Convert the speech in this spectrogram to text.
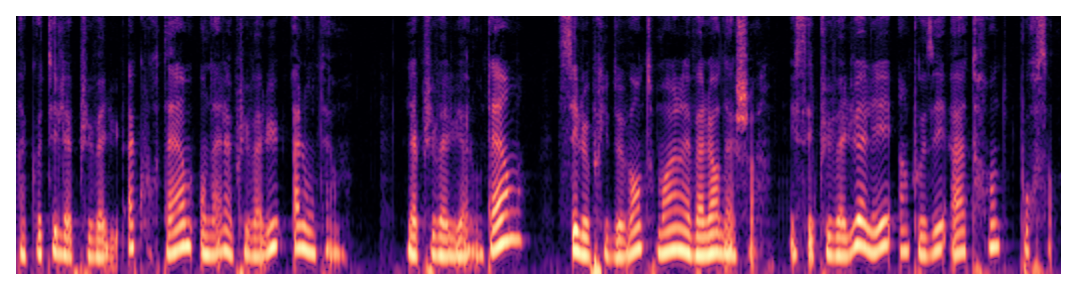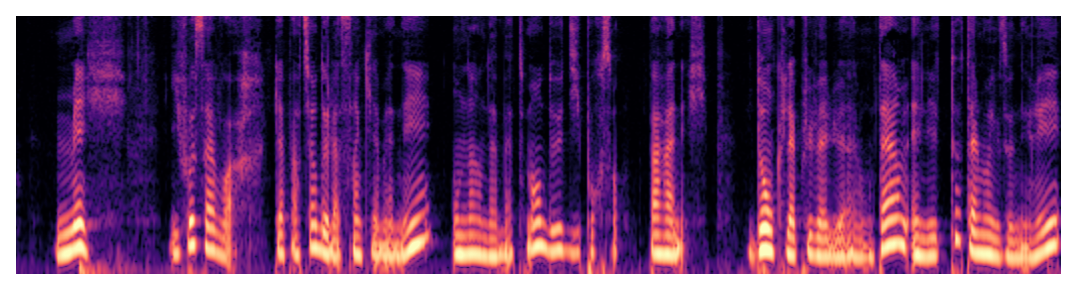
à côté de la plus-value à court terme, on a la plus-value à long terme. La plus-value à long terme, c'est le prix de vente moins la valeur d'achat. Et cette plus-value, elle est imposée à 30%. Mais il faut savoir qu'à partir de la cinquième année, on a un abattement de 10% par année. Donc la plus-value à long terme, elle est totalement exonérée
